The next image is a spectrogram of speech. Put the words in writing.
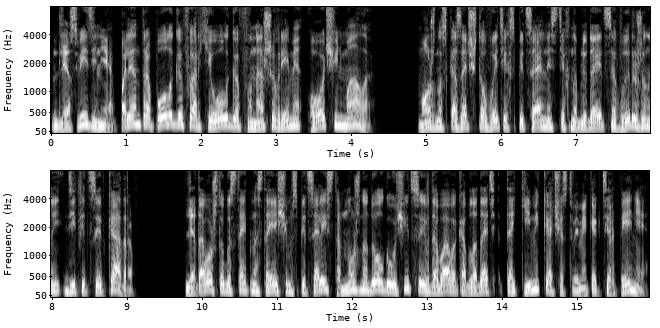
Для сведения, палеантропологов и археологов в наше время очень мало. Можно сказать, что в этих специальностях наблюдается выраженный дефицит кадров. Для того, чтобы стать настоящим специалистом, нужно долго учиться и вдобавок обладать такими качествами, как терпение,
